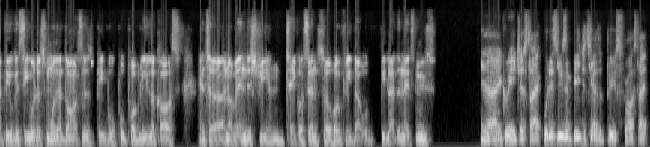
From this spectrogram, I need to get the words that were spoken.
and people can see we're just more than dancers. People will probably look at us into another industry and take us in. So hopefully that will be like the next moves. Yeah, I agree. Just like we're just using BGT as a boost for us, like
